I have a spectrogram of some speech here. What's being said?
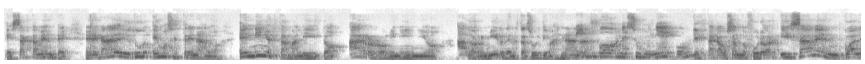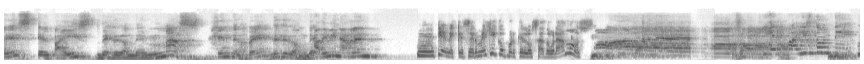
Exactamente. En el canal de YouTube hemos estrenado El niño está malito, Arro mi niño, A dormir de nuestras últimas nanas, Pimpón es un muñeco. que está causando furor. ¿Y saben cuál es el país desde donde más gente nos ve? ¿Desde dónde? Adivina, Arlen. Mm, tiene que ser México porque los adoramos. ¡Ándale! Y el país donde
